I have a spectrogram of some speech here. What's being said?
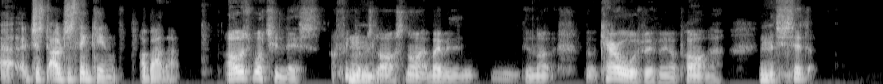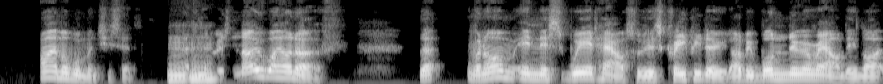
Uh, just, I was just thinking about that. I was watching this. I think it was Mm. last night, maybe the, the night. But Carol was with me, my partner, Mm. and she said, "I am a woman." She said, Mhm. and there is no way on earth that when I'm in this weird house with this creepy dude, I'd be wandering around in like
